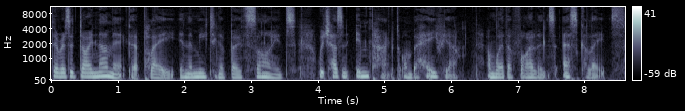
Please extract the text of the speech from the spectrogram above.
There is a dynamic at play in the meeting of both sides, which has an impact on behaviour and whether violence escalates.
